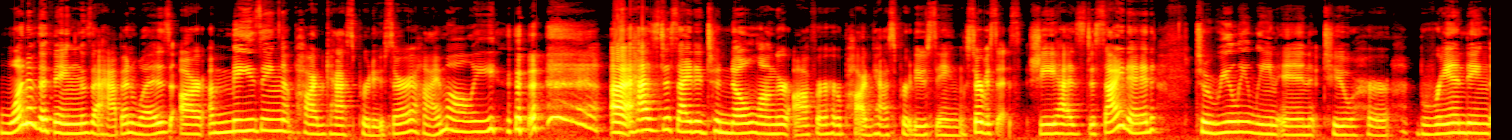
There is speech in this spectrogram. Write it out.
one of the things that happened was our amazing podcast producer, hi Molly, uh, has decided to no longer offer her podcast producing services. She has decided to really lean in to her branding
